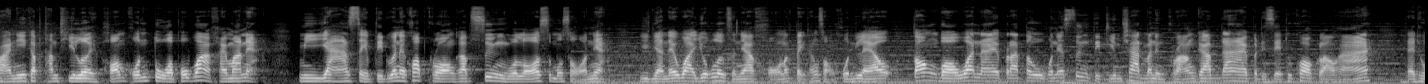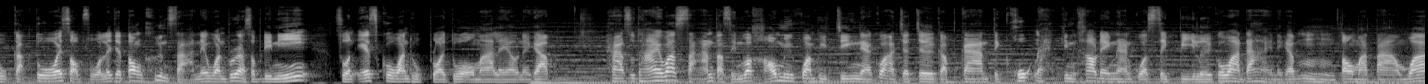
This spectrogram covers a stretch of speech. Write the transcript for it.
รายนี้ครับทันทีเลย พร้อมค้นตัวพบว่าใครมาเนี่ยมียาเสพติดไว้ในครอบครองครับ ซึ่งวอลลสโมสรเนี่ย ยืนยันได้ว่ายกเลิกสัญญาของนักเตะทั้งสองคนแล้ว ต้องบอกว่านายประตูคนนี้ซึ่งติดทีมชาติมาหนึ่งครั้งครับได้ปฏิเสธทุกข้อกล่าวหา แต่ถูกกักตัวไว้สอบสวนและจะต้องขึ้นศาลในวันพฤหัสบดีนี้ ส่วนเอสโกวันถูกปล่อยตัวออกมาแล้วนะครับหากสุดท้ายว่าศาลตัดสินว่าเขามีความผิดจริงเนี่ยก็อาจจะเจอกับการติดคุกนะกินข้าวแดงนานกว่า 10 ปีเลยก็ว่าได้นะครับต้องมาตามว่า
